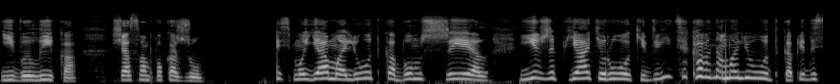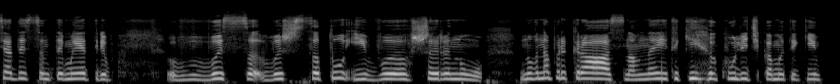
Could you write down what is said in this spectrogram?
і велика. Зараз вам покажу. Ось моя малютка бомшел. Їй вже 5 років. Дивіться, яка вона малютка, 50 десь сантиметрів в висоту і в ширину. Ну, вона прекрасна, в неї такі кулечками такі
